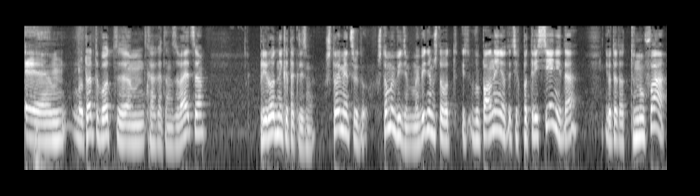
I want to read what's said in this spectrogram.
эм, вот это вот, эм, как это называется, природные катаклизмы. Что имеется в виду? Что мы видим? Мы видим, что вот выполнение вот этих потрясений, да, и вот это тнуфа,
